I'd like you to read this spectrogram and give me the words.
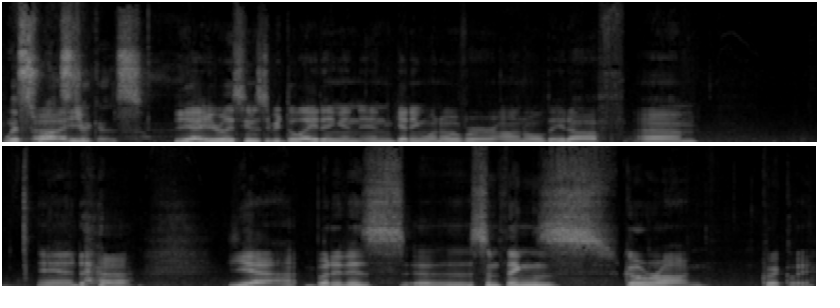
with Uh, he- swastikas. Yeah, he really seems to be delighting in, in getting one over on old Adolf. Um, and uh, yeah, but it is uh, some things go wrong quickly.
